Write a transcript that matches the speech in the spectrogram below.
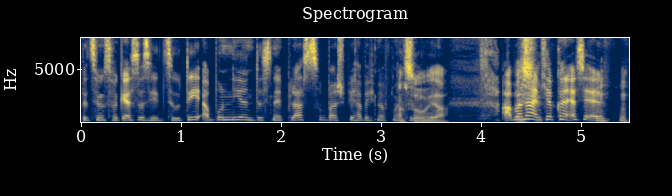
beziehungsweise vergesse sie zu deabonnieren. Disney Plus zum Beispiel habe ich mir auf meinem Ach so, ja. Aber nein, ich habe kein RTL.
